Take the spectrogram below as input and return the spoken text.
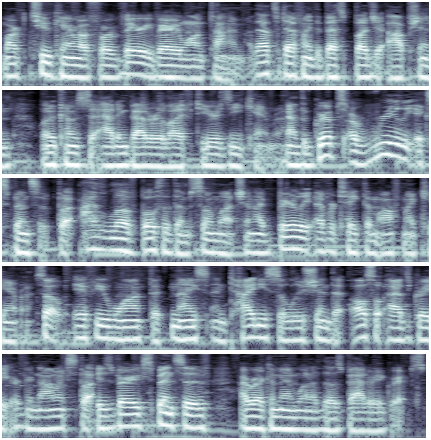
Mark II camera for a very, very long time. That's definitely the best budget option when it comes to adding battery life to your Z camera. Now the grips are really expensive, but I love both of them so much and I barely ever take them off my camera. So if you want the nice and tidy solution that also adds great ergonomics, but is very expensive, I recommend one of those battery grips.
